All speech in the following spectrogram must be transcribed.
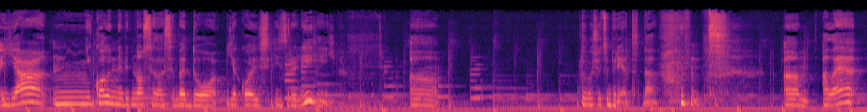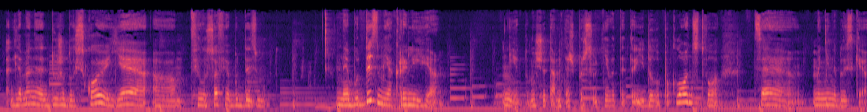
Я ніколи не відносила себе до якоїсь із релігій, тому що це бред, да? Але для мене дуже близькою є філософія буддизму. Не буддизм як релігія, ні, тому що там теж присутнє ідолопоклонство, це мені не близьке.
